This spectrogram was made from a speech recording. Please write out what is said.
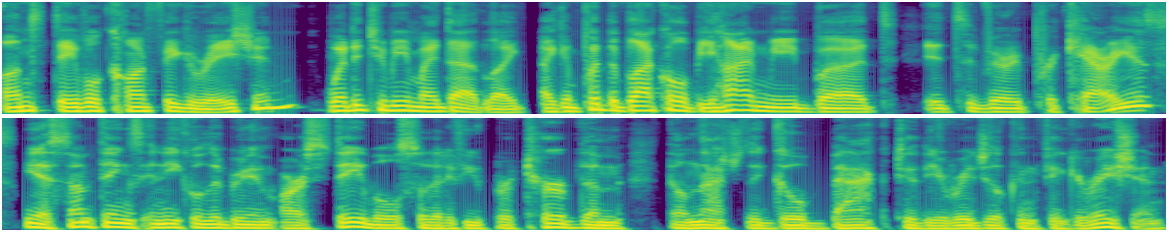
unstable configuration? What did you mean by that? Like, I can put the black hole behind me, but it's very precarious. Yeah, some things in equilibrium are stable so that if you perturb them, they'll naturally go back to the original configuration,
